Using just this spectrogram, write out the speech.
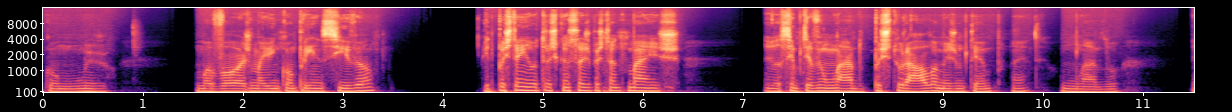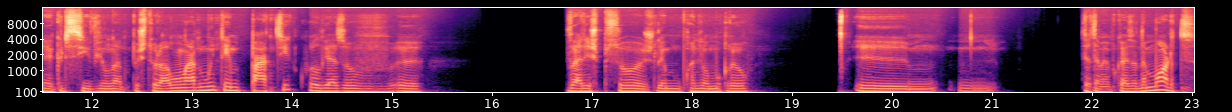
com uma, uma voz meio incompreensível e depois tem outras canções bastante mais ele sempre teve um lado pastoral ao mesmo tempo né? um lado agressivo e um lado pastoral um lado muito empático aliás houve uh, várias pessoas, lembro-me quando ele morreu, uh, também por causa da morte,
